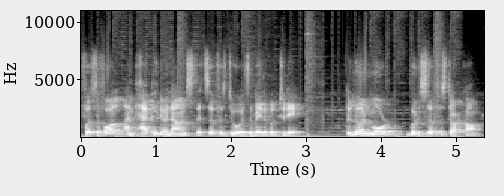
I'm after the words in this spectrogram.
First of all, I'm happy to announce that Surface Duo is available today. To learn more, go to surface.com.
